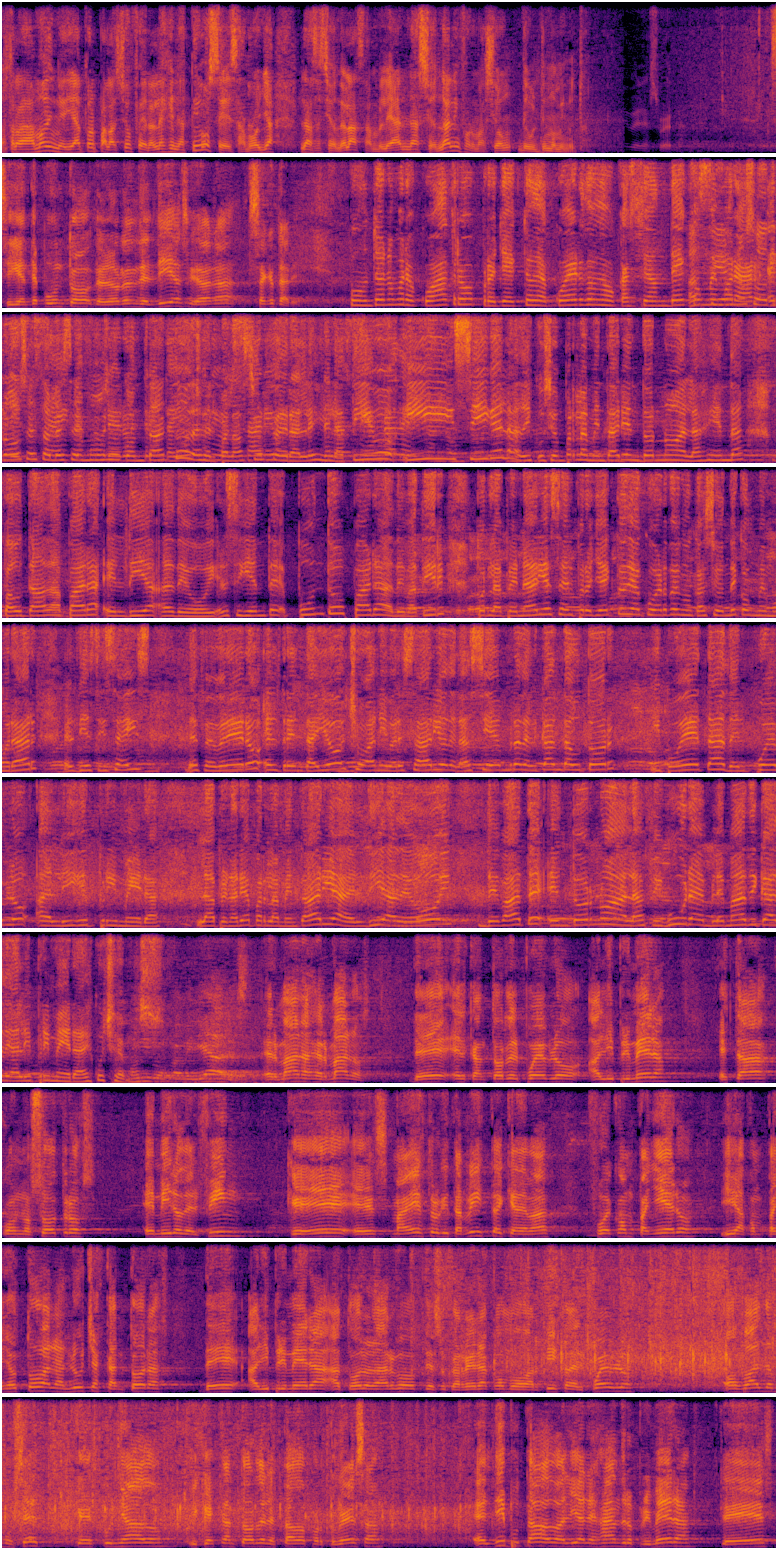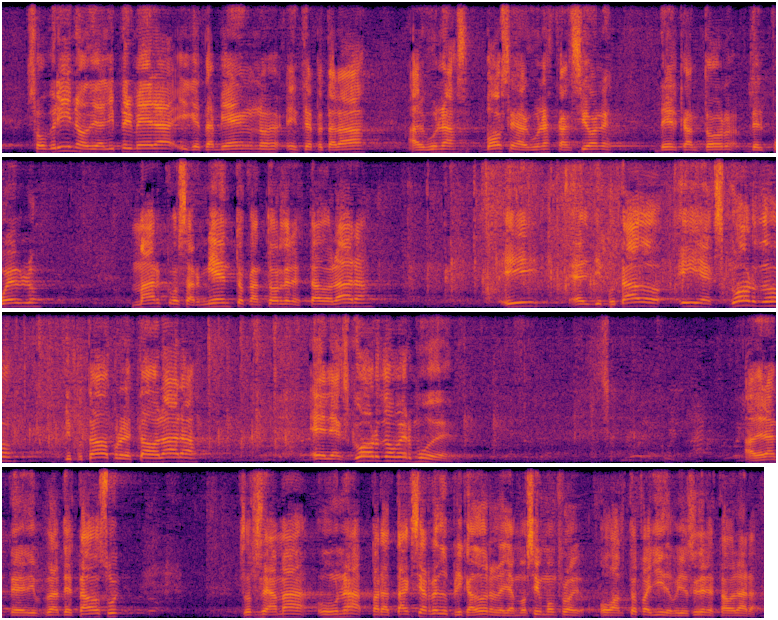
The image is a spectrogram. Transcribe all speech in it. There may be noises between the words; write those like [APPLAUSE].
Nos trasladamos de inmediato al Palacio Federal Legislativo. Se desarrolla la sesión de la Asamblea Nacional. Información de último minuto. Siguiente punto del orden del día, ciudadana secretaria. Punto número cuatro, proyecto de acuerdo en ocasión de conmemorar Así es, nosotros establecemos un contacto desde el Palacio Federal Legislativo y sigue la discusión parlamentaria en torno a la agenda pautada para el día de hoy. El siguiente punto para debatir por la plenaria es el proyecto de acuerdo en ocasión de conmemorar el 16 de febrero, el 38 aniversario de la siembra del cantautor y poeta del pueblo Ali Primera. La plenaria parlamentaria el día de hoy debate en torno a la figura emblemática de Ali Primera. Escuchemos. Hermanas, hermanos del cantor del pueblo Ali Primera, está con nosotros Emiro Delfín, que es maestro guitarrista y que además fue compañero y acompañó todas las luchas cantoras de Ali Primera a todo lo largo de su carrera como artista del pueblo. Osvaldo Muset, que es cuñado y que es cantor del Estado portuguesa. El diputado Ali Alejandro Primera, que es sobrino de Ali Primera y que también nos interpretará algunas voces, algunas canciones del cantor del pueblo. Marco Sarmiento, cantor del Estado Lara. Y el diputado y ex gordo, diputado por el Estado Lara, el ex gordo Bermúdez. Adelante, de Estados Unidos. Eso se llama una parataxia reduplicadora, la llamó Sigmund Freud, o acto fallido, porque yo soy del Estado Lara.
